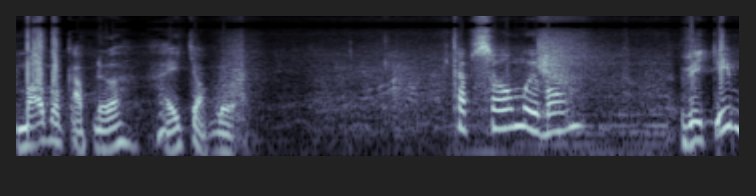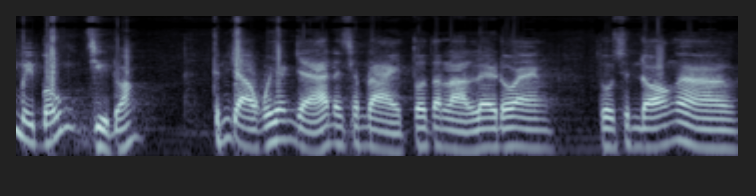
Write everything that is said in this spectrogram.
Mở một cặp nữa, hãy chọn lựa. Cặp số 14 Vị trí 14 dự đoán. Kính chào quý khán giả đang xem đài, tôi tên là Lê Đỗ An. Tôi xin đoán uh,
